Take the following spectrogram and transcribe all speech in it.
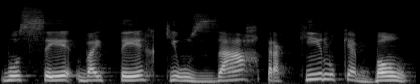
Você vai ter que usar para aquilo que é bom.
